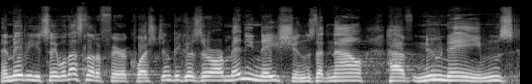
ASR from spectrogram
And maybe you'd say, well, that's not a fair question because there are many nations that now have new names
